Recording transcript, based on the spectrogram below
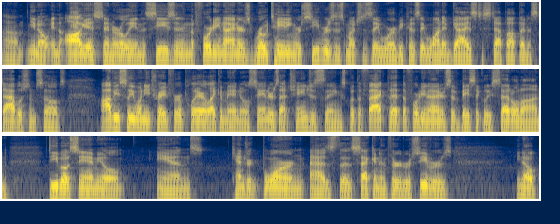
um, you know, in August and early in the season, the 49ers rotating receivers as much as they were because they wanted guys to step up and establish themselves. Obviously, when you trade for a player like Emmanuel Sanders, that changes things. But the fact that the 49ers have basically settled on Deebo Samuel and Kendrick Bourne as the second and third receivers, you know,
